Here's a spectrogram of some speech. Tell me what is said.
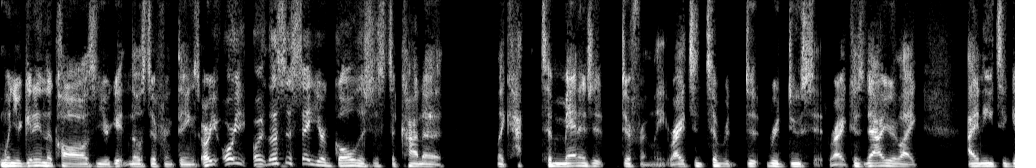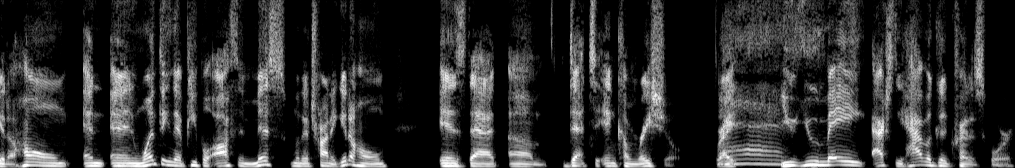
when you're getting the calls and you're getting those different things, or or, or let's just say your goal is just to kind of like to manage it differently, right? To to re- reduce it, right? Because now you're like, I need to get a home, and and one thing that people often miss when they're trying to get a home is that um, debt to income ratio, right? Yes. You you may actually have a good credit score.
